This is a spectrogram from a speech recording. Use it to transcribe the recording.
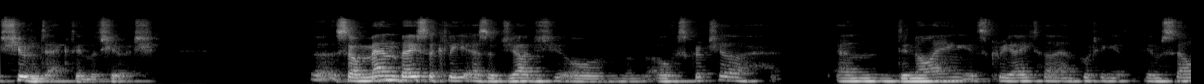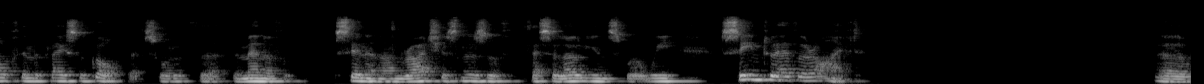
shouldn't act in the church. Uh, so man basically as a judge of over scripture and denying its creator and putting it himself in the place of God. That's sort of the, the man of sin and unrighteousness of Thessalonians, where we seem to have arrived. Uh,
